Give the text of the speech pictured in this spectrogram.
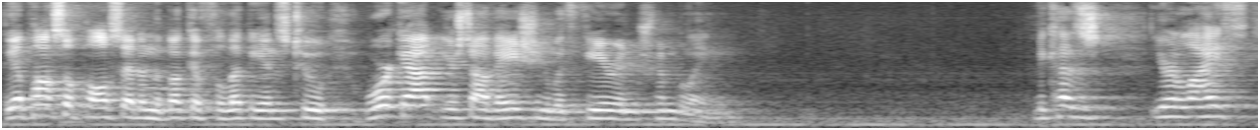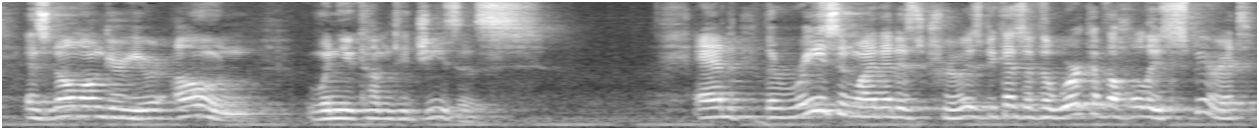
The Apostle Paul said in the book of Philippians to work out your salvation with fear and trembling. Because your life is no longer your own when you come to Jesus. And the reason why that is true is because of the work of the Holy Spirit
